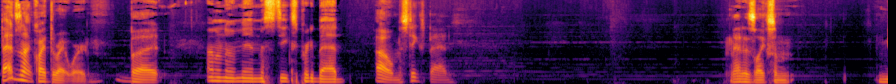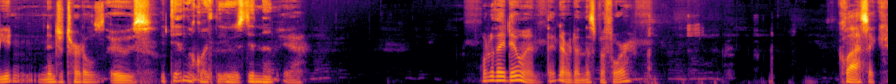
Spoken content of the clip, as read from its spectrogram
Bad's not quite the right word, but I don't know, man. Mystique's pretty bad. oh, mistake's bad. That is like some mutant Ninja Turtles ooze. It did look like the ooze, didn't it? Yeah. What are they doing? They've never done this before. Classic,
